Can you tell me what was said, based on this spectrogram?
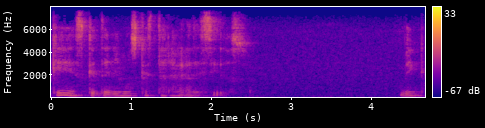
qué es que tenemos que estar agradecidos. Venga.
